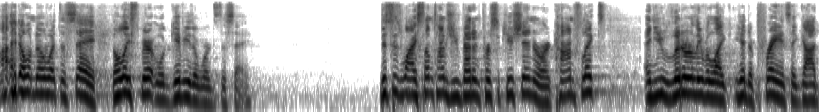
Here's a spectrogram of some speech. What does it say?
I don't know what to say, the Holy Spirit will give you the words to say. This is why sometimes you've been in persecution or conflict and you literally were like, you had to pray and say, God,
